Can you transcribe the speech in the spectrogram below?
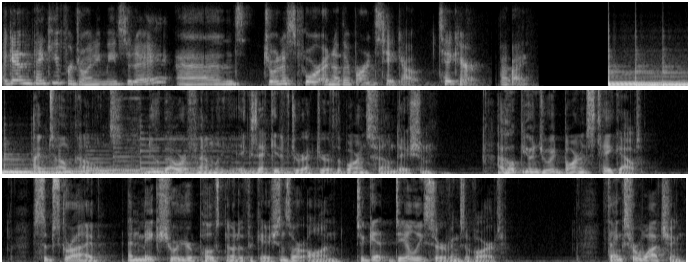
again, thank you for joining me today and join us for another Barnes Takeout. Take care. Bye-bye. I'm Thom Collins, Neubauer Family Executive Director of the Barnes Foundation. I hope you enjoyed Barnes Takeout. Subscribe and make sure your post notifications are on to get daily servings of art. Thanks for watching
